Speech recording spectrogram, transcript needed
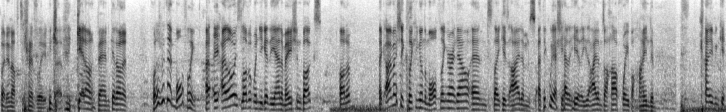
but enough to translate. Get on it, Ben. Get on it. What is with that morphling? I, I, I always love it when you get the animation bugs on him. Like, I'm actually clicking on the morphling right now, and, like, his items, I think we actually had it here, the items are halfway behind him. Can't even get,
